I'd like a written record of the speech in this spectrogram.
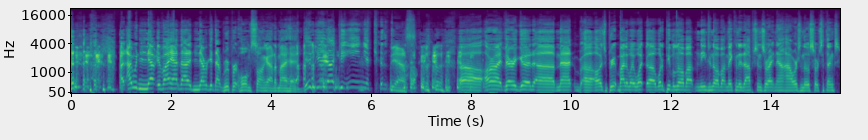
I, I would never, if I had that, I'd never get that Rupert Holmes song out of my head. Did you like pina colada? yes. uh, all right, very good, uh, Matt. Uh, always, by the way, what uh, what do people know about need to know about making adoptions right now? Hours and those sorts of things.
